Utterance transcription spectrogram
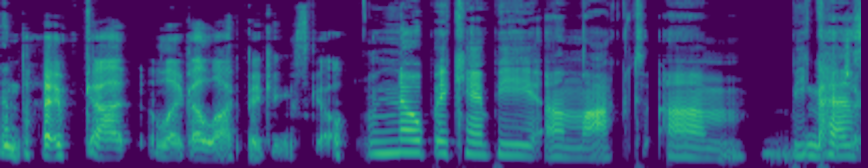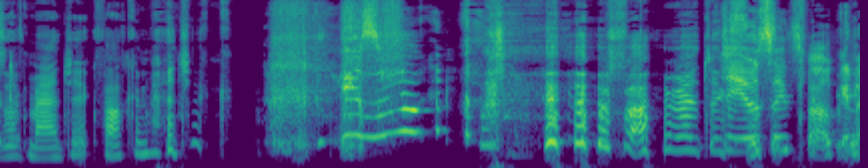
and I've got like a lock picking skill. Nope, it can't be unlocked um because magic. of magic, falcon magic. He's falcon magic. Deus Ex Falcon.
